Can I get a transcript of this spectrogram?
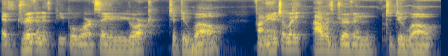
as driven as people were, say in New York, to do well financially, I was driven to do well,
